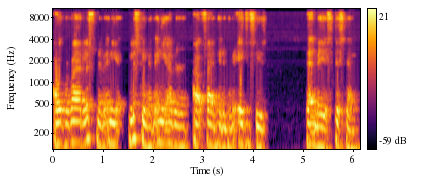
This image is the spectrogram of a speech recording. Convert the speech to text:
I would provide a listing of any listing of any other outside Native American agencies that may assist them.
